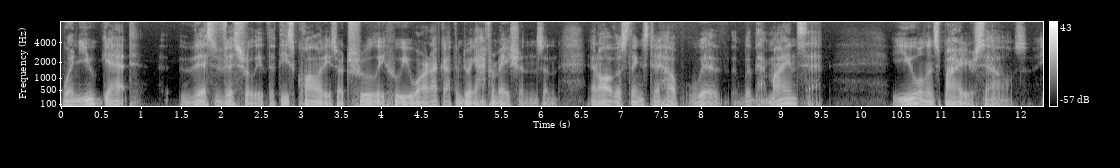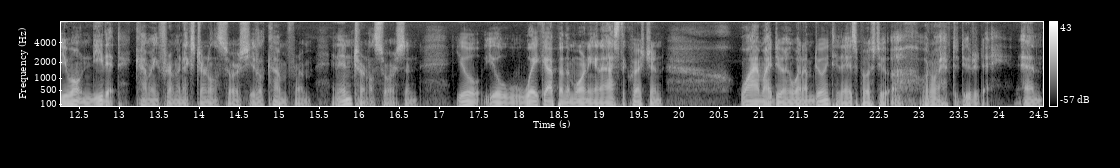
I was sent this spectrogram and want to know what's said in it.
when you get this viscerally that these qualities are truly who you are and I've got them doing affirmations and and all of those things to help with with that mindset you will inspire yourselves. You won't need it coming from an external source. It'll come from an internal source. And you'll you'll wake up in the morning and ask the question why am I doing what I'm doing today as opposed to oh, what do I have to do today and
